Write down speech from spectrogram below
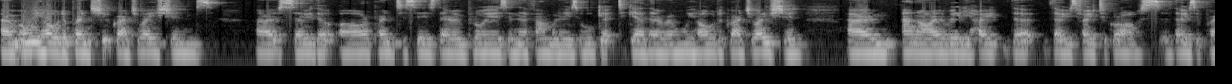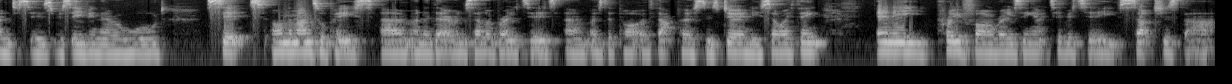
Um, and we hold apprenticeship graduations uh, so that our apprentices, their employers and their families all get together and we hold a graduation. Um, and I really hope that those photographs of those apprentices receiving their award sit on the mantelpiece um, and are there and celebrated um, as the part of that person's journey. So I think any profile raising activity such as that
